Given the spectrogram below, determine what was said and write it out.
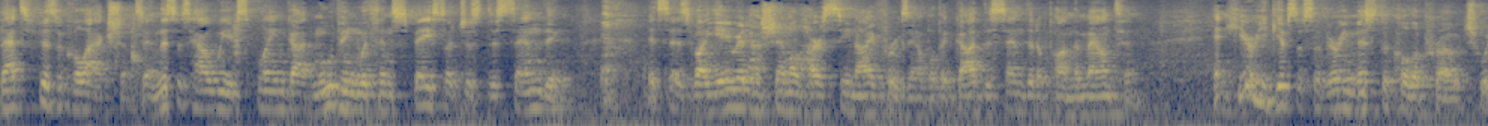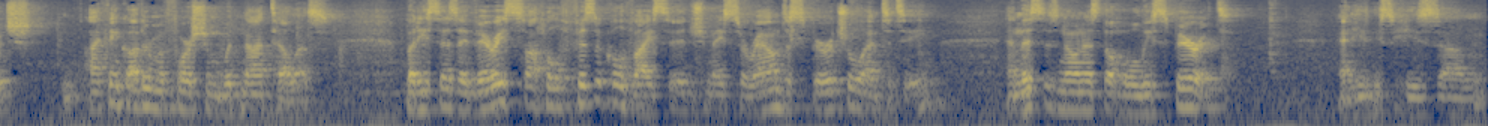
that's physical actions. And this is how we explain God moving within space, such as descending. It says, Vayered Hashem al Har Sinai, for example, that God descended upon the mountain. And here he gives us a very mystical approach, which I think other Meforshim would not tell us. But he says a very subtle physical visage may surround a spiritual entity, and this is known as the Holy Spirit. And he's, he's, um,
